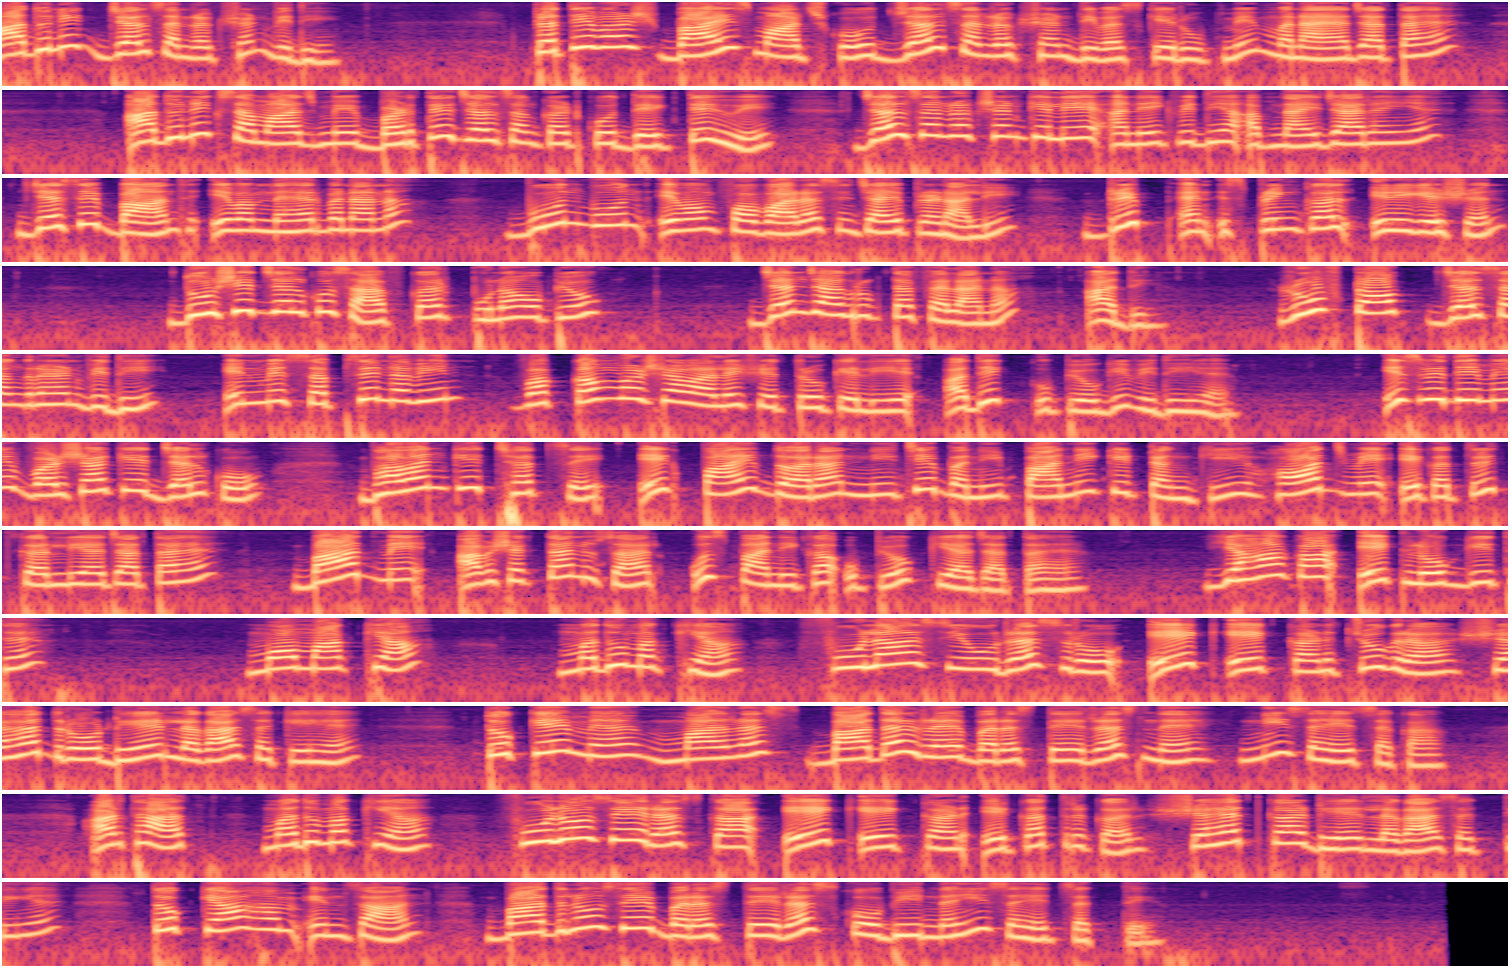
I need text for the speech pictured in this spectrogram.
आधुनिक जल संरक्षण विधि। प्रतिवर्ष 22 मार्च को जल संरक्षण दिवस के रूप में मनाया जाता है। आधुनिक समाज में बढ़ते जल संकट को देखते हुए जल संरक्षण के लिए अनेक विधियाँ अपनाई जा रही हैं, जैसे बाँध एवं नहर बनाना बूंद बूंद एवं फवारा सिंचाई प्रणाली, ड्रिप एंड स्प्रिंकल इरिगेशन, दूषित जल को साफ़ कर पुनः उपयोग, जन जागरूकता फैलाना आदि। रूफटॉप जल संग्रहण विधि इनमें सबसे नवीन व कम वर्षा वाले क्षेत्रों के लिए अधिक उपयोगी विधि है। इस विधि में वर्षा के जल को भवन की छत से एक पाइप द्वारा नीचे बनी पानी की टंकी हौज में एकत्रित कर लिया जाता है। बाद में आवश्यकतानुसार उस पानी का उपयोग किया जाता है। यहाँ का एक लोकगीत है। मोमाख्या मधुमक्खियाँ फूला स्यू रस रो एक एक कण चुगरा शहद रो ढेर लगा सके हैं। तो के मैं मानस बादल रहे बरसते रस ने नी सहेज सका। अर्थात मधुमक्खियाँ फूलों से रस का एक एक कण एकत्र कर शहद का ढेर लगा सकती हैं तो क्या हम इंसान बादलों से बरसते रस को भी नहीं सहेज सकते?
